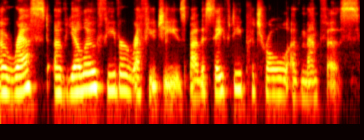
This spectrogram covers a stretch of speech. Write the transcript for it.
arrest of yellow fever refugees by the Safety Patrol of Memphis.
